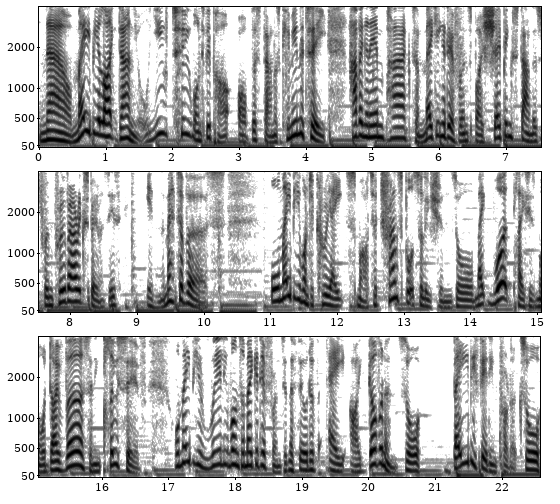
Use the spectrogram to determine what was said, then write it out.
Now, maybe like Daniel, you too want to be part of the standards community, having an impact and making a difference by shaping standards to improve our experiences in the metaverse. Or maybe you want to create smarter transport solutions or make workplaces more diverse and inclusive. Or maybe you really want to make a difference in the field of AI governance or baby feeding products or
